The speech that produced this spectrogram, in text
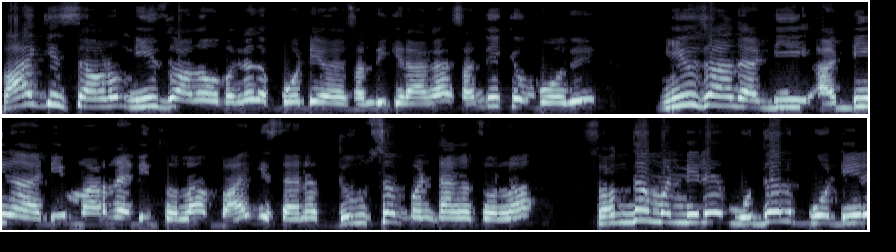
பாகிஸ்தானும் நியூசிலாந்தும் பார்த்தீங்கன்னா இந்த போட்டியை சந்திக்கிறாங்க. சந்திக்கும் போது நியூசிலாந்து அடி அடினா அடி மரண அடி சொல்லலாம் பாகிஸ்தானை தும்சம் பண்ணிட்டாங்கன்னு சொல்லலாம் சொந்த மண்ணிலே முதல் போட்டியில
